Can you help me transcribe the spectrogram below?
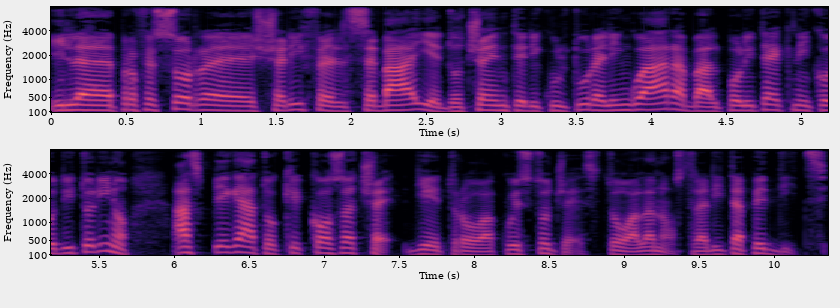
Il professor Sharif El Sebai, docente di cultura e lingua araba al Politecnico di Torino, ha spiegato che cosa c'è dietro a questo gesto alla nostra Rita Pedizzi.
